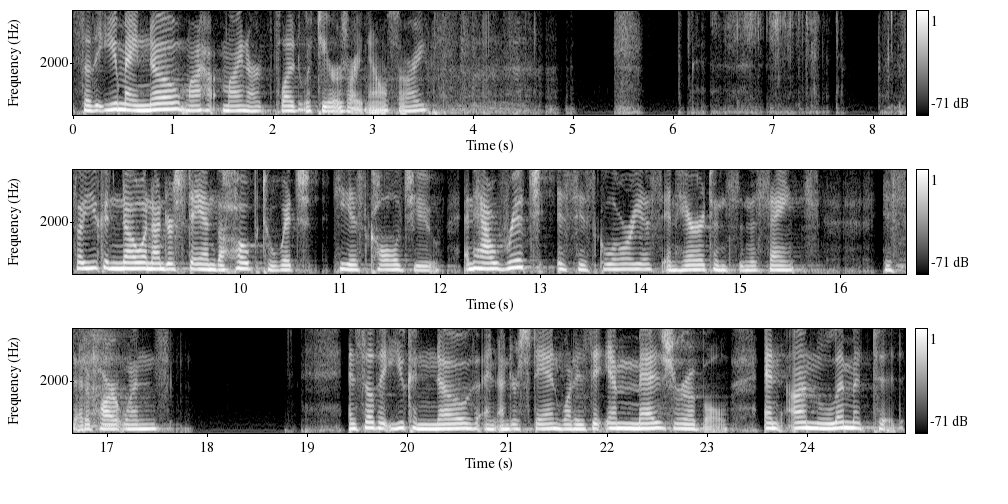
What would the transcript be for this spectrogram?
so that you may know. My, mine are flooded with tears right now, sorry. So you can know and understand the hope to which He has called you, and how rich is His glorious inheritance in the saints, His set apart ones and so that you can know and understand what is the immeasurable and unlimited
